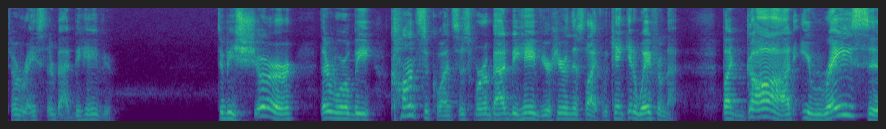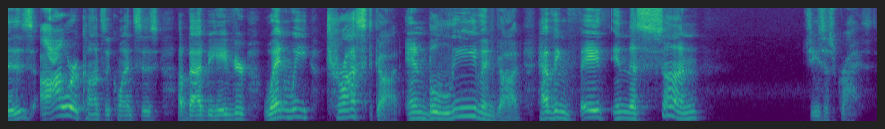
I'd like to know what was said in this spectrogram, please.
to erase their bad behavior. To be sure, there will be consequences for a bad behavior here in this life. We can't get away from that. But God erases our consequences of bad behavior when we trust God and believe in God, having faith in the Son, Jesus Christ.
